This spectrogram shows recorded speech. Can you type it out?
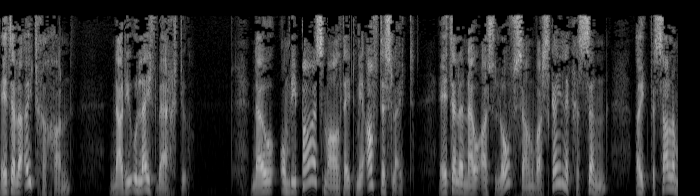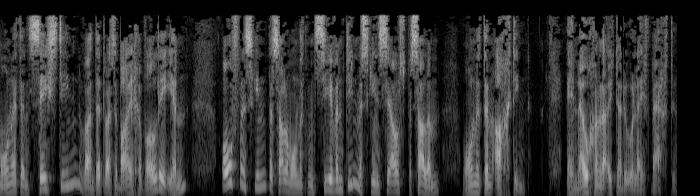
het hulle uitgegaan na die Olyfberg toe. Nou om die Paasmaaltyd mee af te sluit, het hulle nou as lofsang waarskynlik gesing uit Psalm 116, want dit was 'n baie gewilde een, of miskien Psalm 117, miskien selfs Psalm 118. En nou gaan hulle uit na die Olyfberg toe.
